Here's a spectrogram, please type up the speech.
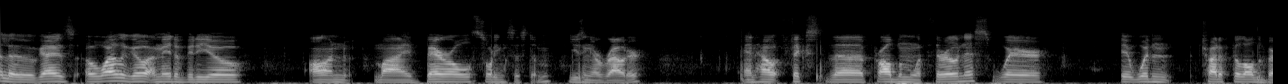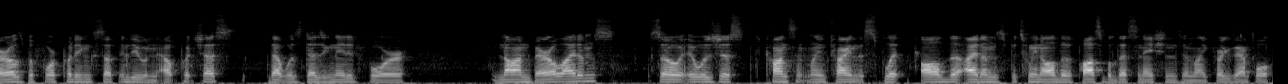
Hello guys, a while ago I made a video on my barrel sorting system using a router and how it fixed the problem with thoroughness where it wouldn't try to fill all the barrels before putting stuff into an output chest that was designated for non-barrel items. So it was just constantly trying to split all the items between all the possible destinations and like for example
